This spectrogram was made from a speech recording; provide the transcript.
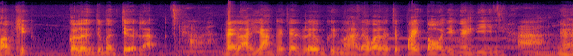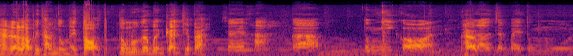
วามคิดก็เริ่มจะบันเจิดละค่ะหลาย ๆ อย่างก็จะเริ่มขึ้นมาแล้วว่าเราจะไปต่อยังไงดีค่ะนะฮะแล้วเราไปทำตรงไหนต่อ ตรงนู้นก็เหมือนกันใช่ปะใช่ค่ะ ก็ ตรงนี้ก่อน ครับเราจะไปตรงนู้น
